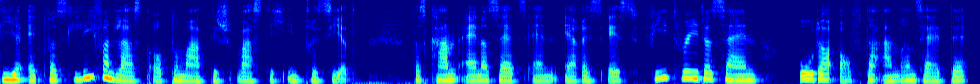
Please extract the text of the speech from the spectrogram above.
dir etwas liefern lässt automatisch, was dich interessiert. Das kann einerseits ein RSS-Feedreader sein oder auf der anderen Seite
